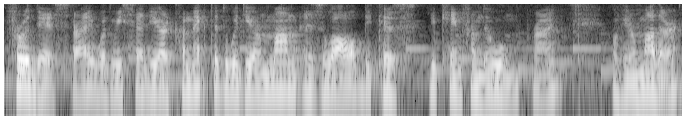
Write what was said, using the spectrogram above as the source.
through this, right? What we said, you are connected with your mom as well because you came from the womb, right, of your mother."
